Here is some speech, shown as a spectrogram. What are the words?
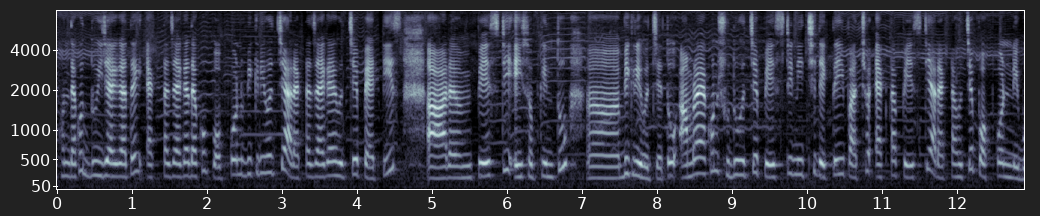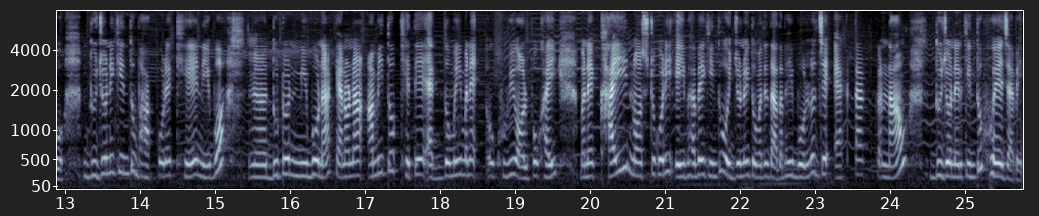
এখন দেখো দুই জায়গাতে, একটা জায়গায় দেখো পপকর্ন বিক্রি হচ্ছে আর একটা জায়গায় হচ্ছে প্যাটিস আর পেস্টি এইসব কিন্তু বিক্রি হচ্ছে। তো আমরা এখন শুধু হচ্ছে পেস্টি নিচ্ছি, দেখতেই পাচ্ছ, একটা পেস্টি আর একটা হচ্ছে পপকর্ন নিব। দুজনই কিন্তু ভাগ করে খেয়ে নিব দুটো নিব না। কেননা আমি তো খেতে একদমই মানে খুবই অল্প খাই মানে খাই নষ্ট করি, এইভাবে কিন্তু ওই জন্যই তোমাদের দাদাভাই বলল যে একটা নাও, দুজনের কিন্তু হয়ে যাবে।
